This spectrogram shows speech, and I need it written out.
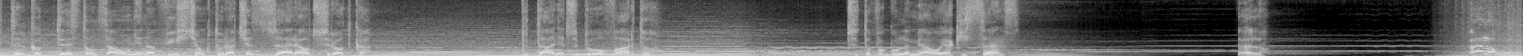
I tylko ty z tą całą nienawiścią, która cię zżera od środka Pytanie, czy było warto? Czy to w ogóle miało jakiś sens? Elo Elo!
